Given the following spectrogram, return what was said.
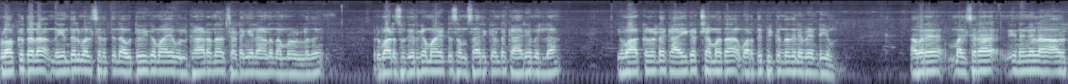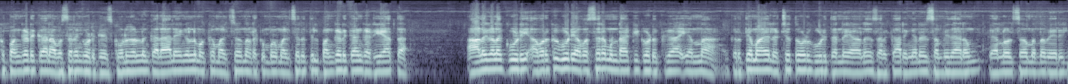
ബ്ലോക്ക് തല നീന്തൽ മത്സരത്തിന്റെ ഔദ്യോഗികമായ ഉദ്ഘാടന ചടങ്ങിലാണ് നമ്മളുള്ളത്. ഒരുപാട് സുദീർഘമായിട്ട് സംസാരിക്കേണ്ട കാര്യമില്ല. യുവാക്കളുടെ കായികക്ഷമത വർദ്ധിപ്പിക്കുന്നതിന് വേണ്ടിയും അവരെ മത്സര ഇനങ്ങൾ അവർക്ക് പങ്കെടുക്കാൻ അവസരം കൊടുക്കുക. സ്കൂളുകളിലും കലാലയങ്ങളിലും ഒക്കെ മത്സരം നടക്കുമ്പോൾ മത്സരത്തിൽ പങ്കെടുക്കാൻ കഴിയാത്ത ആളുകളെ കൂടി അവർക്ക് കൂടി അവസരം ഉണ്ടാക്കി കൊടുക്കുക എന്ന കൃത്യമായ ലക്ഷ്യത്തോടു കൂടി തന്നെയാണ് സർക്കാർ ഇങ്ങനെ ഒരു സംവിധാനം കേരളോത്സവം എന്ന പേരിൽ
